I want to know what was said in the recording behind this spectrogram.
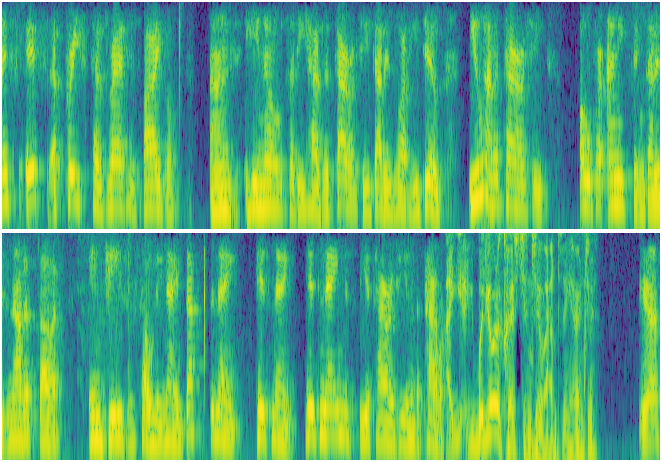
if if a priest has read his Bible and he knows that he has authority, that is what he do. You have authority over anything that is not of God in Jesus' holy name. That's the name, His name. His name is the authority and the power. You, well, you're a Christian too, Anthony, aren't you? yes,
